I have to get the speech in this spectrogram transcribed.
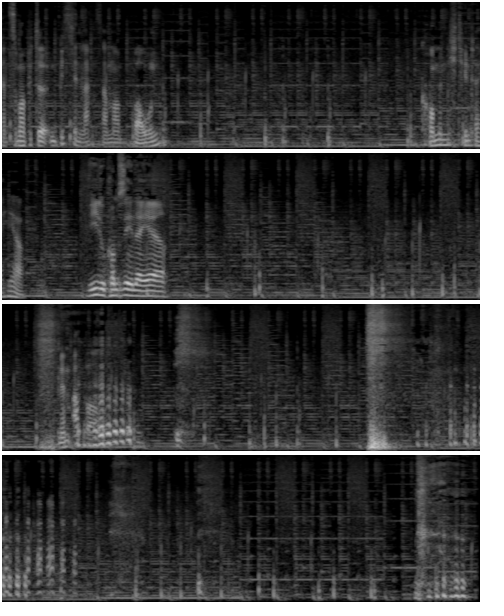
Kannst du mal bitte ein bisschen langsamer bauen? Komme nicht hinterher. Wie, du kommst nicht hinterher. Mit dem Abbau.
